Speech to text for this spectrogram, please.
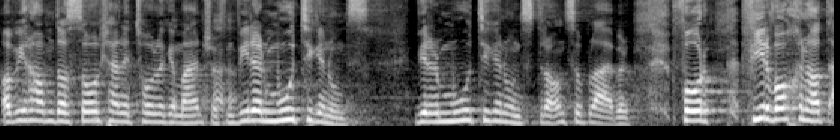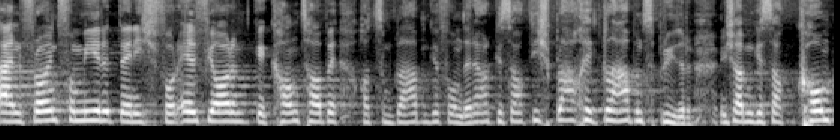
Aber wir haben da solch eine tolle Gemeinschaft und wir ermutigen uns. Wir ermutigen uns, dran zu bleiben. Vor vier Wochen hat ein Freund von mir, den ich vor elf Jahren gekannt habe, hat zum Glauben gefunden. Er hat gesagt, ich brauche Glaubensbrüder. Ich habe ihm gesagt, komm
